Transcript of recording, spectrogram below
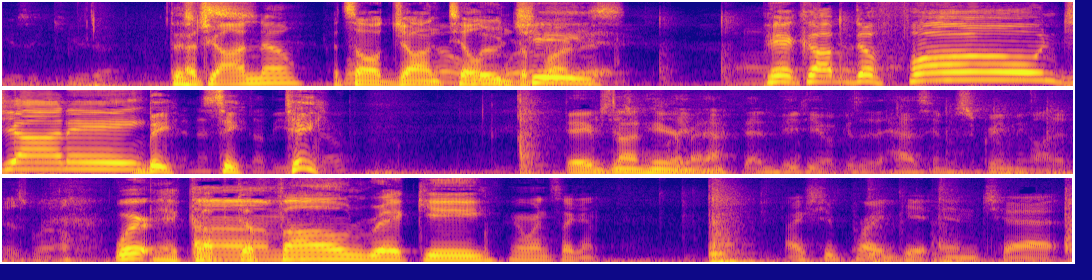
music queued up. does That's- John know? It's all John Blue Tilton. cheese. Pick up the phone, Johnny. B C T. Dave's not here, play man. back that video because it has him screaming on it as well. Where? Pick up the um, phone, Ricky. Here, one second. I should probably get in chat.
